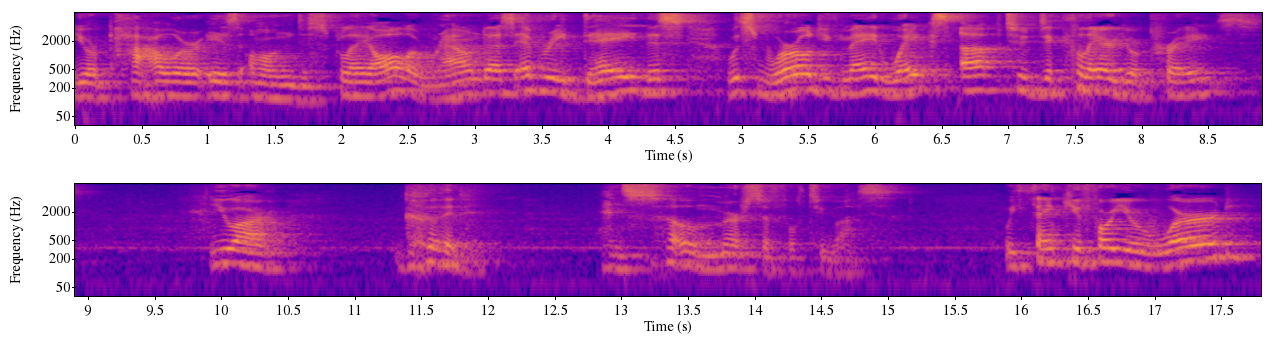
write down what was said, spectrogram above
your power is on display all around us. Every day, this, this world you've made wakes up to declare your praise. You are good and so merciful to us. We thank you for your word.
